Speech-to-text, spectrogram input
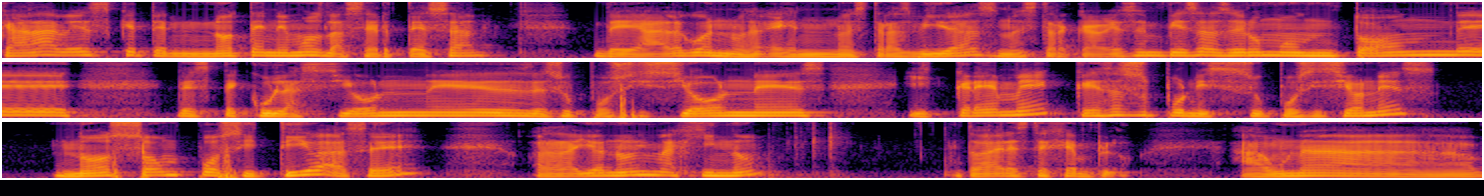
cada vez que no tenemos la certeza de algo en, nuestras vidas, nuestra cabeza empieza a hacer un montón de, de especulaciones, de suposiciones, y créeme que esas suposiciones no son positivas, ¿eh? O sea, yo no me imagino, te voy a dar este ejemplo, a una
